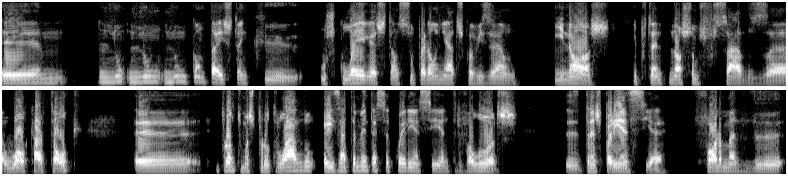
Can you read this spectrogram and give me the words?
Um, num, num, num contexto em que os colegas estão super alinhados com a visão e nós, e portanto nós somos forçados a walk our talk, uh, pronto, mas por outro lado é exatamente essa coerência entre valores, uh, transparência, forma de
